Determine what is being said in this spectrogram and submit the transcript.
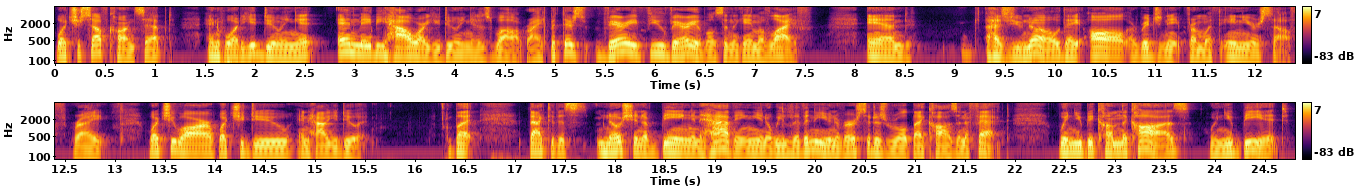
what's your self concept and what are you doing it? And maybe how are you doing it as well, right? But there's very few variables in the game of life. And as you know, they all originate from within yourself, right? What you are, what you do, and how you do it. But back to this notion of being and having, you know, we live in the universe that is ruled by cause and effect. When you become the cause, when you be it,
